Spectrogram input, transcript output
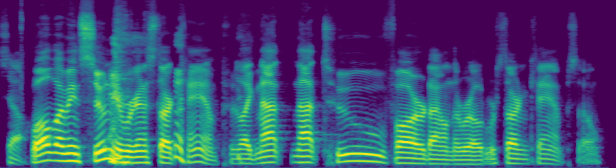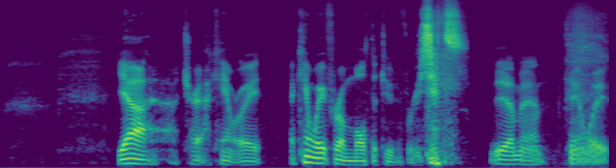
So well, I mean, soon here we're going to start camp. Like not not too far down the road, we're starting camp. So yeah, I can't wait. I can't wait for a multitude of reasons. Yeah, man, can't wait.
